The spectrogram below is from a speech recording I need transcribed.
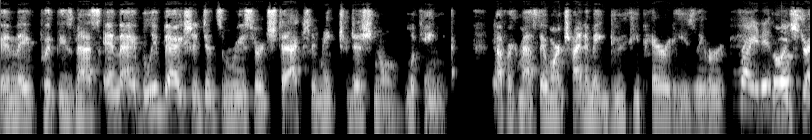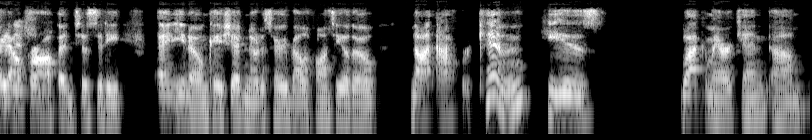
and they put these masks and I believe they actually did some research to actually make traditional looking African masks. They weren't trying to make goofy parodies. They were Right. Going straight out for authenticity. And, you know, in case you hadn't noticed, Harry Belafonte, although not African, he is Black American. Um,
